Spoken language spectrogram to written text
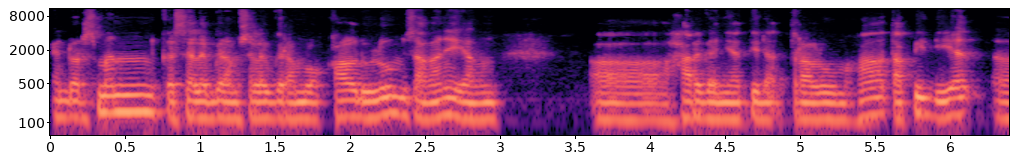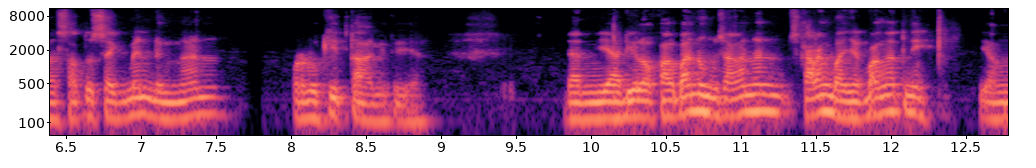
endorsement ke selebgram-selebgram lokal dulu misalnya yang uh, harganya tidak terlalu mahal tapi dia uh, satu segmen dengan produk kita gitu ya. Dan ya di lokal Bandung misalkan kan sekarang banyak banget nih yang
